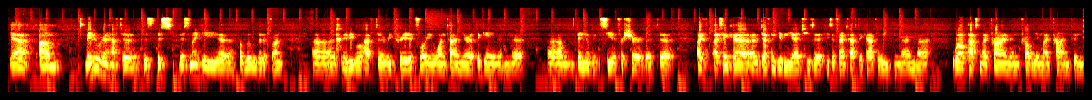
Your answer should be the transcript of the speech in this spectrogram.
Yeah. Um, maybe we're gonna have to. This, this, this might be uh, a little bit of fun. Uh, maybe we'll have to recreate it for you one time you're at the game, and uh, um, then you'll see it for sure. But uh, I, I think uh, I would definitely give him the edge. He's a he's a fantastic athlete, and I'm uh, well past my prime, and probably in my prime couldn't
